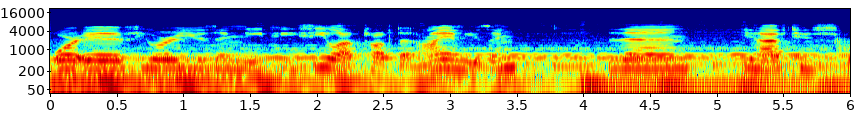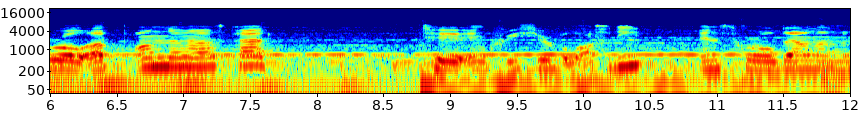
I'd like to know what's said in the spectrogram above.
Or if you are using the PC laptop that I am using, then you have to scroll up on the mouse pad to increase your velocity and scroll down on the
